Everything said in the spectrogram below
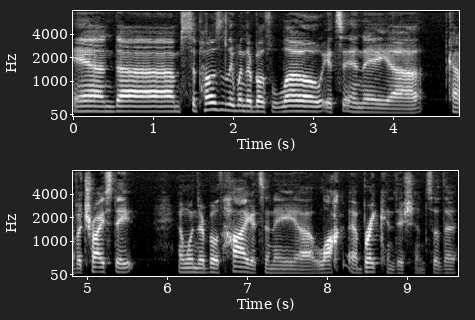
and um, supposedly when they're both low, it's in a uh, kind of a tri-state, and when they're both high, it's in a uh, lock a brake condition. So the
